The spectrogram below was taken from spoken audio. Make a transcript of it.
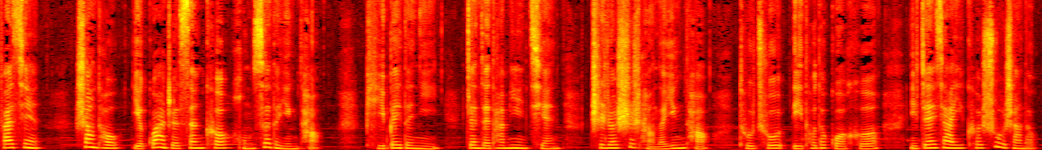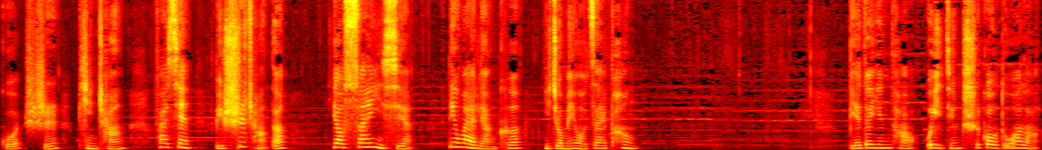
发现上头也挂着三颗红色的樱桃。疲惫的你站在它面前，吃着市场的樱桃，吐出里头的果核。你摘下一棵树上的果实品尝，发现比市场的要酸一些。另外两颗你就没有再碰。别的樱桃我已经吃够多了，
